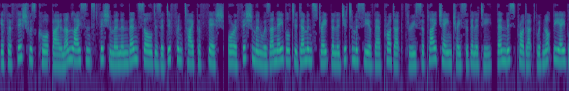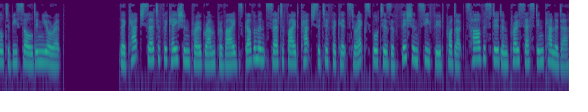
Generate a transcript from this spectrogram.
if a fish was caught by an unlicensed fisherman and then sold as a different type of fish, or a fisherman was unable to demonstrate the legitimacy of their product through supply chain traceability, then this product would not be able to be sold in Europe. The Catch Certification Program provides government-certified catch certificates to exporters of fish and seafood products harvested and processed in Canada.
